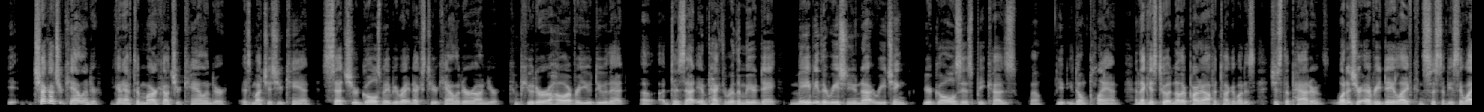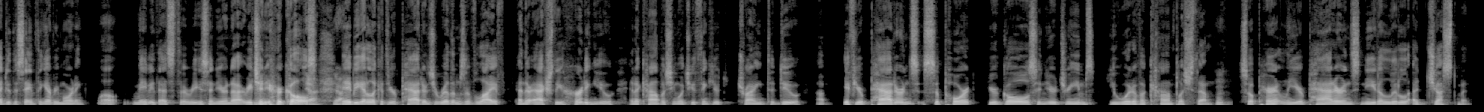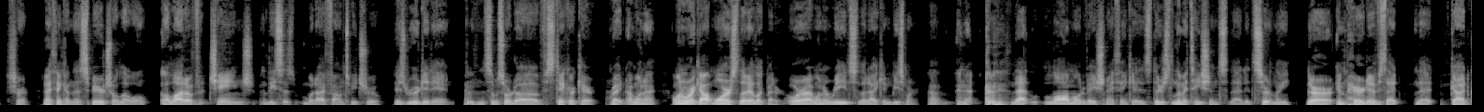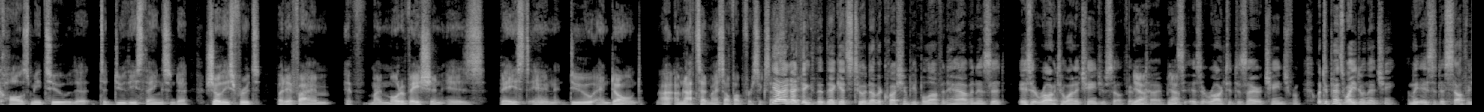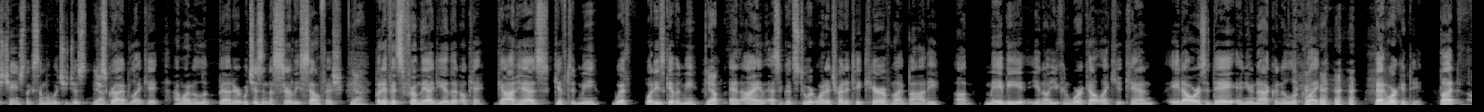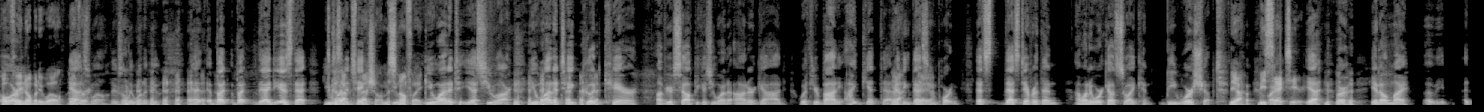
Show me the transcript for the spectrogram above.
check out your calendar. You're going to have to mark out your calendar as much as you can. Set your goals maybe right next to your calendar or on your computer or however you do that. Uh, does that impact the rhythm of your day? Maybe the reason you're not reaching your goals is because, well, you, you don't plan. And that gets to another part I often talk about is just the patterns. What does your everyday life consist of? You say, well, I do the same thing every morning. Well, maybe that's the reason you're not reaching your goals. Yeah, yeah. Maybe you got to look at your patterns, your rhythms of life, and they're actually hurting you in accomplishing what you think you're trying to do. Uh, if your patterns support your goals and your dreams, you would have accomplished them. Mhm. So apparently your patterns need a little adjustment. Sure. And I think on the spiritual level, a lot of change, at least is what I found to be true, is rooted in some sort of stick or carrot. Right. I want to I want to work out more so that I look better, or I want to read so that I can be smarter. Um, and that, that law motivation, I think, is there's limitations to that. It's certainly there are imperatives that that God calls me to the, to do these things and to show these fruits. But if I'm if my motivation is based in do and don't, I, I'm not setting myself up for success. Yeah, and I think that that gets to another question people often have, and is it is it wrong to want to change yourself every Yeah, time? yeah. Is, is it wrong to desire change from? Well, it depends why you're doing that change. I mean, is it a selfish change, like some of what you just Yeah. described, like a, I want to look better, which isn't necessarily selfish, yeah. but if it's from the idea that okay, God has gifted me with what He's given me, Yep. and I, as a good steward, want to try to take care of my body. Um, maybe you know you can work out like you can eight hours a day, and you're not going to look like Ben Workentine. But Hopefully or, nobody will. Yes, ever. well, there's only one of you. Uh, but but the idea is that you want I'm to take special. I'm a you- snowflake. You want to yes, you are. You want to take good care of yourself because you want to honor God with your body. I get that. I think that's yeah, yeah. important. That's that's different than I want to work out so I can be worshipped. Yeah, be Right? sexier. Yeah, or you know, my uh,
